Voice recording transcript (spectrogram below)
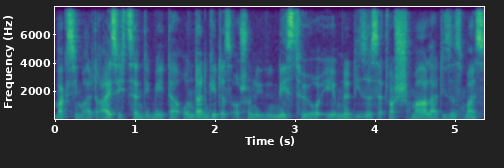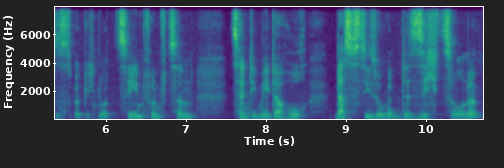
maximal 30 cm und dann geht es auch schon in die nächsthöhere Ebene. Diese ist etwas schmaler, diese ist meistens wirklich nur 10, 15 cm hoch. Das ist die sogenannte Sichtzone.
